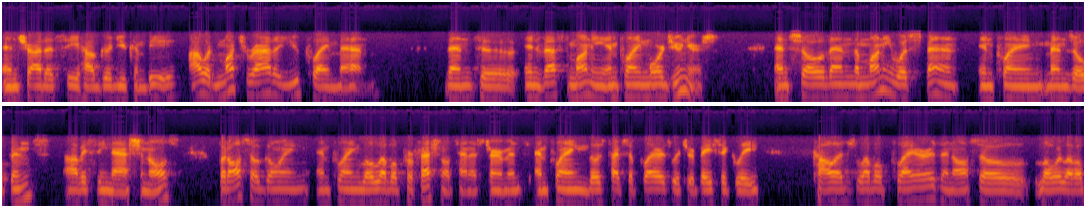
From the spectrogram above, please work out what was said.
and try to see how good you can be, I would much rather you play men than to invest money in playing more juniors." And so then the money was spent in playing men's opens, obviously nationals, but also going and playing low-level professional tennis tournaments and playing those types of players, which are basically college level players and also lower level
